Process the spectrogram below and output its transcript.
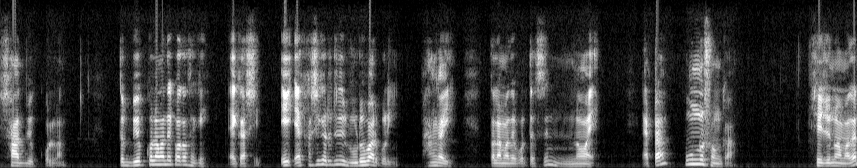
সাত বিয়োগ করলাম। তো বিয়োগ করলে আমাদের কত থাকে? একাশি। এই একাশিকে যদি ওভার করি, ভাঙ্গাই, তাহলে আমাদের পড়তেছে নয়। একটা পূর্ণ সংখ্যা। সেই জন্য আমাদের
